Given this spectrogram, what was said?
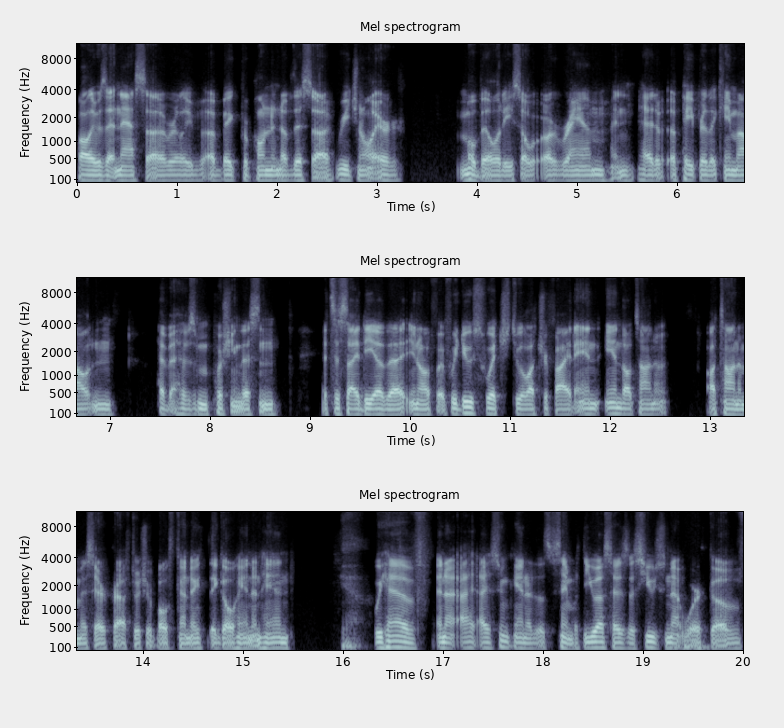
while he was at NASA, really a big proponent of this uh, regional air mobility, so or RAM, and had a, a paper that came out and have, has been pushing this. And it's this idea that you know if, if we do switch to electrified and and autonomous autonomous aircraft, which are both kind of they go hand in hand. Yeah, we have, and I, I assume Canada is the same, but the U.S. has this huge network of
